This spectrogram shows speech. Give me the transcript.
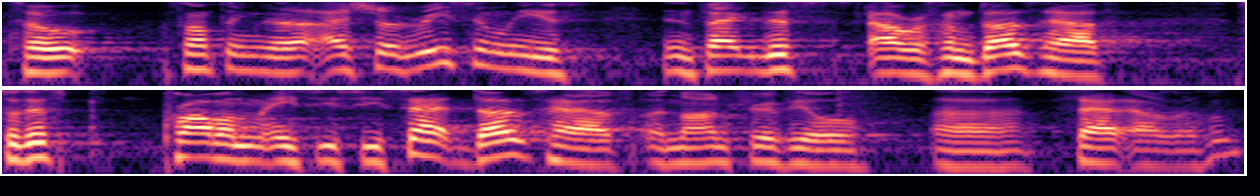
so something that I showed recently is, in fact, this algorithm does have, so this problem ACC SAT does have a non-trivial uh, SAT algorithm.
